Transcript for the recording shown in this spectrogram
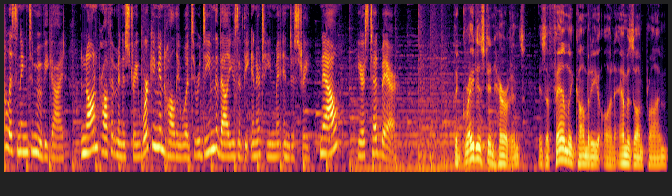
listening to Movie Guide, a nonprofit ministry working in Hollywood to redeem the values of the entertainment industry. Now, here's Ted Baehr. The Greatest Inheritance is a family comedy on Amazon Prime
